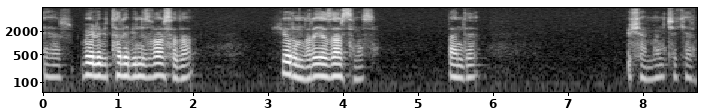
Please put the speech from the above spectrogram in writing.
Eğer böyle bir talebiniz varsa da yorumlara yazarsınız. Ben de üşenmem çekerim.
